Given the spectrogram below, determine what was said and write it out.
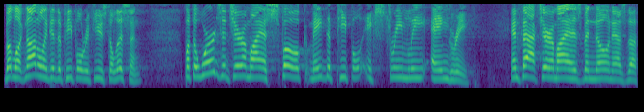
But look, not only did the people refuse to listen, but the words that Jeremiah spoke made the people extremely angry. In fact, Jeremiah has been known as the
